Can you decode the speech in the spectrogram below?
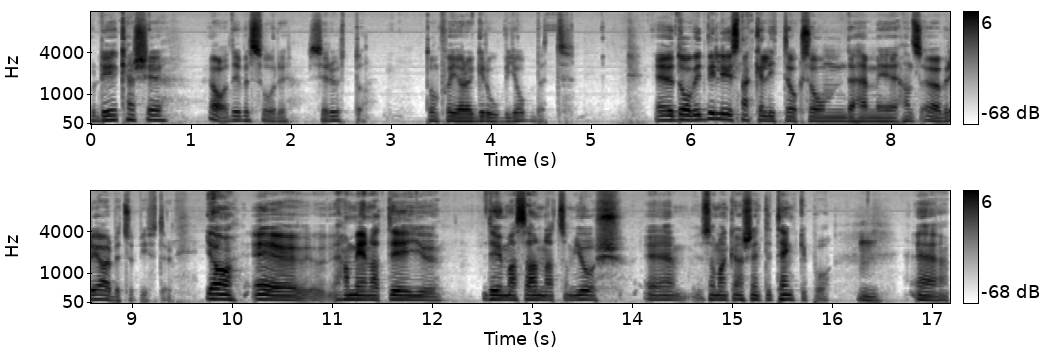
Och det kanske, ja det är väl så det ser ut då. De får göra grovjobbet. Eh, David ville ju snacka lite också om det här med hans övriga arbetsuppgifter. Ja, eh, han menar att det är ju, det är massa annat som görs, eh, som man kanske inte tänker på. Mm. Eh,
